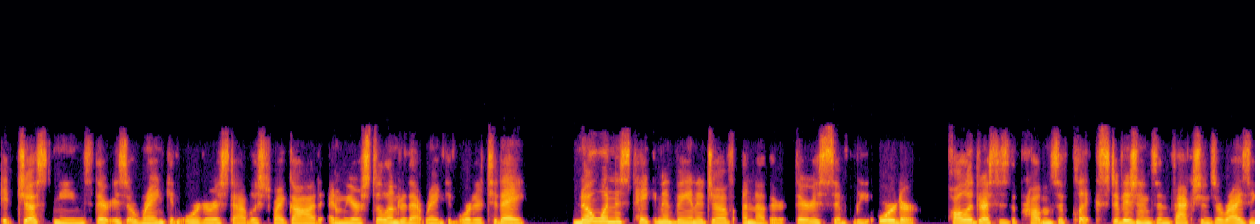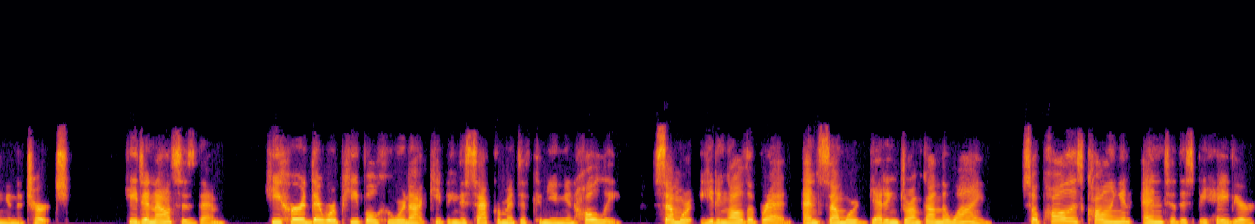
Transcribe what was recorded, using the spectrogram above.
It just means there is a rank and order established by God, and we are still under that rank and order today. No one is taken advantage of another. There is simply order. Paul addresses the problems of cliques, divisions, and factions arising in the church. He denounces them. He heard there were people who were not keeping the sacrament of communion holy. Some were eating all the bread, and some were getting drunk on the wine. So Paul is calling an end to this behavior.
